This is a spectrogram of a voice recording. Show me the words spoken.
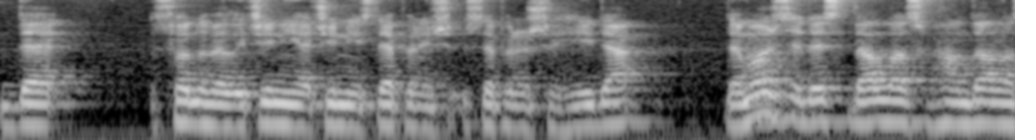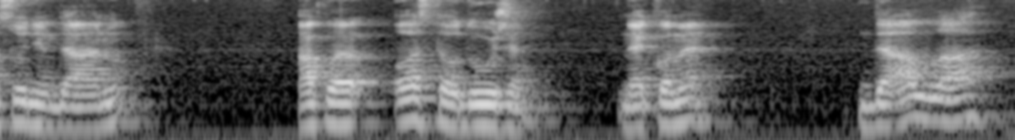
da shodno veličini ja čini stepeni, stepeni šehida, da može se desiti da Allah subhanahu ta'ala na sudnjem danu, ako je ostao dužan nekome, da Allah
